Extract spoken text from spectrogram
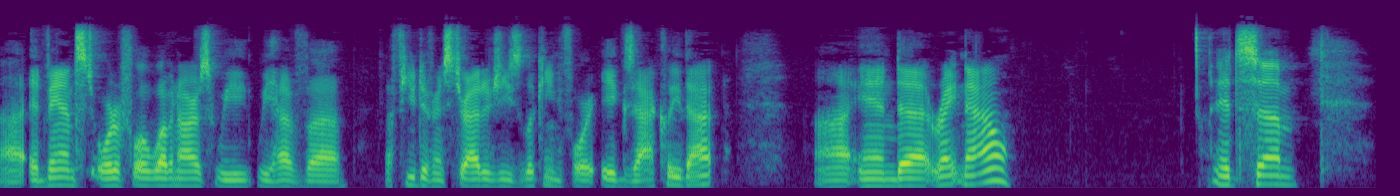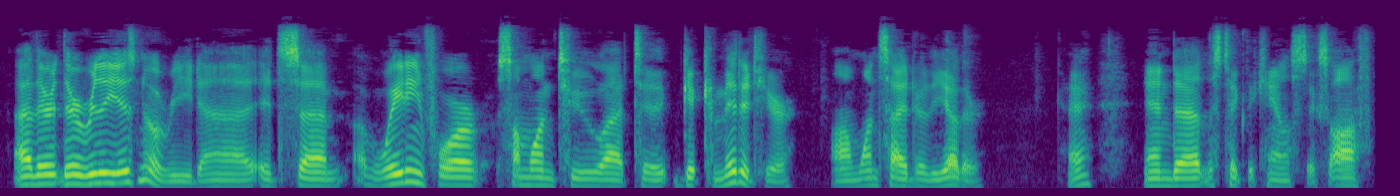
advanced order flow webinars, we we have a few different strategies looking for exactly that. And right now, it's um, uh, there, there really is no read. Uh, it's um, waiting for someone to uh, to get committed here on one side or the other. Okay, and uh, let's take the candlesticks off.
